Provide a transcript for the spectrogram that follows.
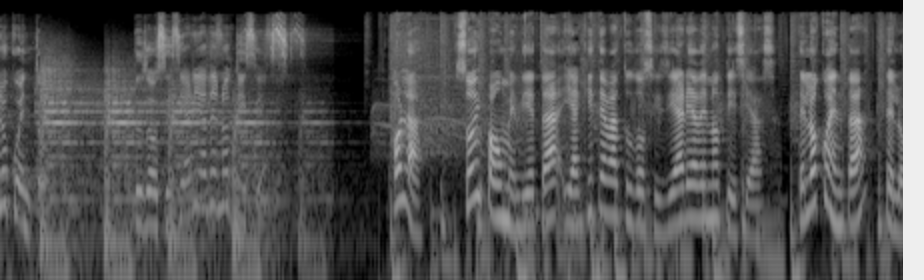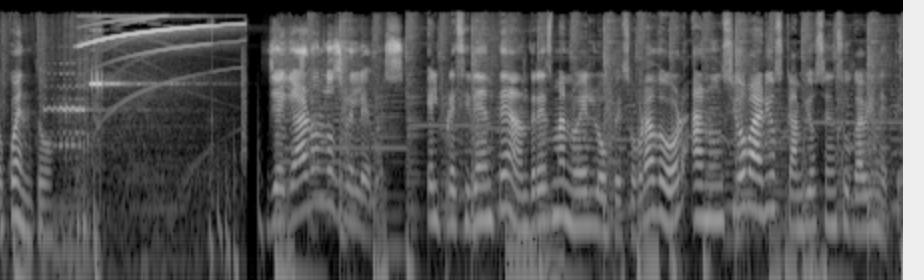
Lo cuento. Tu dosis diaria de noticias. Hola, soy Pau Mendieta y aquí te va tu dosis diaria de noticias. ¿Te lo cuenta? Te lo cuento. Llegaron los relevos. El presidente Andrés Manuel López Obrador anunció varios cambios en su gabinete.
